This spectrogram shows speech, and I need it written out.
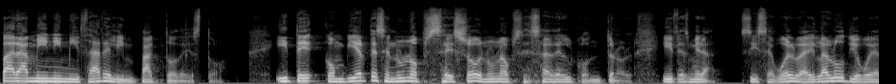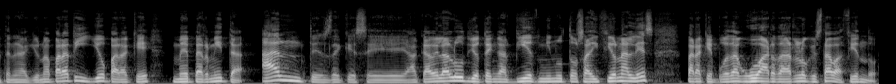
para minimizar el impacto de esto? Y te conviertes en un obseso, en una obsesa del control. Y dices, mira, si se vuelve a ir la luz, yo voy a tener aquí un aparatillo para que me permita, antes de que se acabe la luz, yo tenga 10 minutos adicionales para que pueda guardar lo que estaba haciendo.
